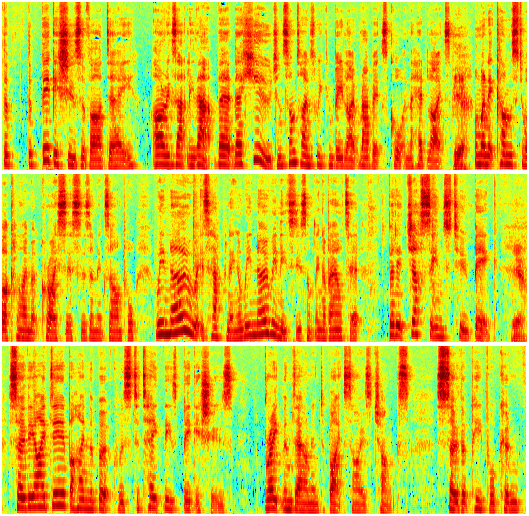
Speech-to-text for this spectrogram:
the the big issues of our day are exactly that. They're they're huge, and sometimes we can be like rabbits caught in the headlights. Yeah. And when it comes to our climate crisis, as an example, we know it's happening, and we know we need to do something about it, but it just seems too big. Yeah. So the idea behind the book was to take these big issues, break them down into bite-sized chunks, so that people can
